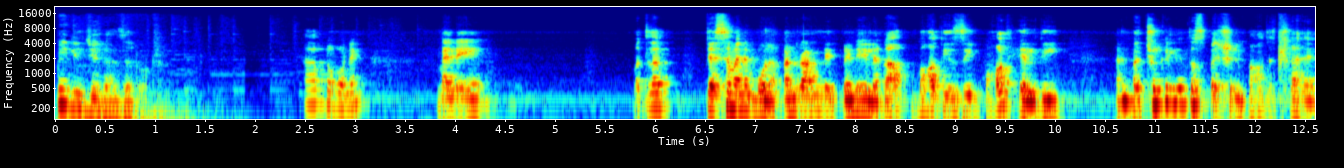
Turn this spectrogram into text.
पी लीजिएगा ज़रूर। आप लोगों ने मैंने मतलब जैसे मैंने बोला, पंद्रह मिनट में नहीं लगा। बहुत इजी बहुत हेल्दी एंड बच्चों के लिए तो स्पेशली बहुत अच्छा है।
